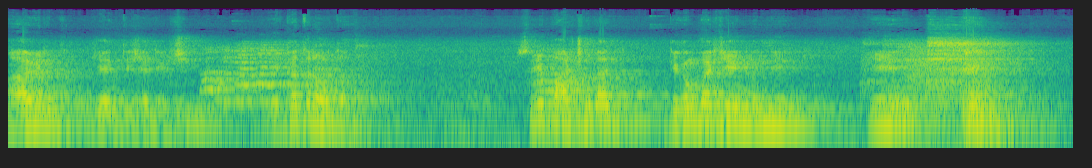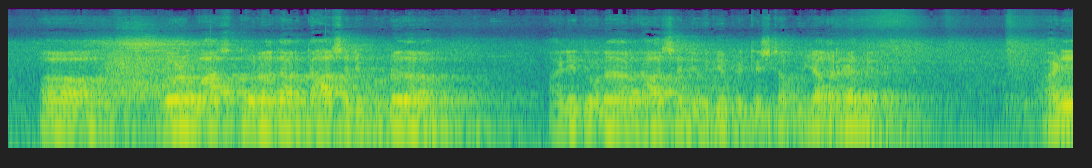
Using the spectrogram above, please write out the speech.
महावीर जयंतीच्या दिवशी एकत्र होतात. श्री पार्श्वनाथ दिगंबर जैन मंदिर हे जवळपास दोन हजार दहा साली पूर्ण झालं आणि दोन हजार दहा साली विधी प्रतिष्ठा पूजा करण्यात आली. आणि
